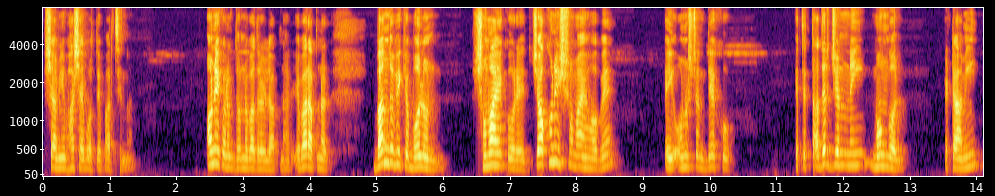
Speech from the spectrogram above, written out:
সে আমি ভাষায় বলতে পারছি না। অনেক অনেক ধন্যবাদ রইল আপনার। এবার আপনার বান্ধবীকে বলুন, সময় করে, যখনই সময় হবে, এই অনুষ্ঠান দেখুক। এতে তাদের জন্যেই মঙ্গল, এটা আমি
